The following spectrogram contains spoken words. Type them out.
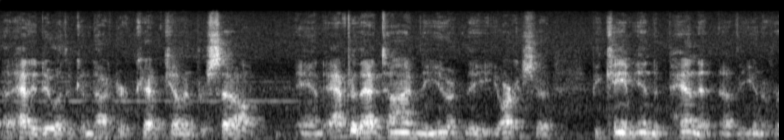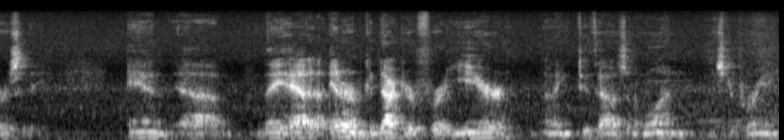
Uh, had to do with the conductor, Kevin Purcell. And after that time, the, the orchestra became independent of the university. And um, they had an interim conductor for a year, I think 2001, Mr. Perini.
